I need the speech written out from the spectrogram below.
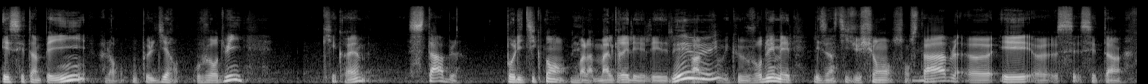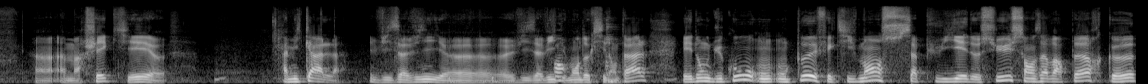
Et c'est un pays, alors on peut le dire aujourd'hui, qui est quand même stable politiquement, mais voilà, malgré les, les, les drames oui, aujourd'hui, mais les institutions sont stables euh, et euh, c'est un, un, un, marché qui est euh, amical vis-à-vis euh, vis-à-vis du monde occidental. Et donc du coup on, on peut effectivement s'appuyer dessus sans avoir peur que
